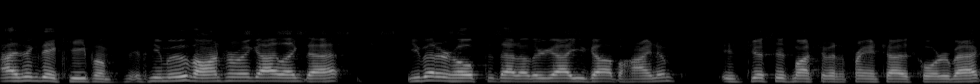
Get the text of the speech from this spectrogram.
I think they keep him. If you move on from a guy like that, you better hope that that other guy you got behind him is just as much of a franchise quarterback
